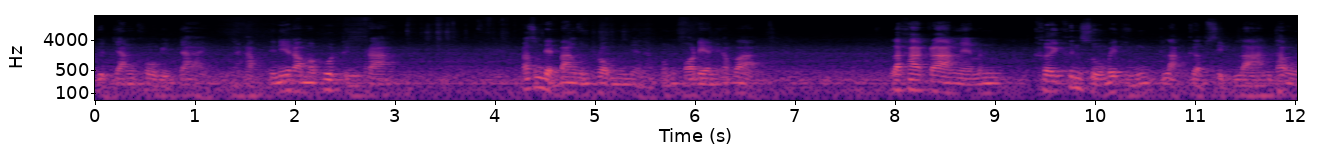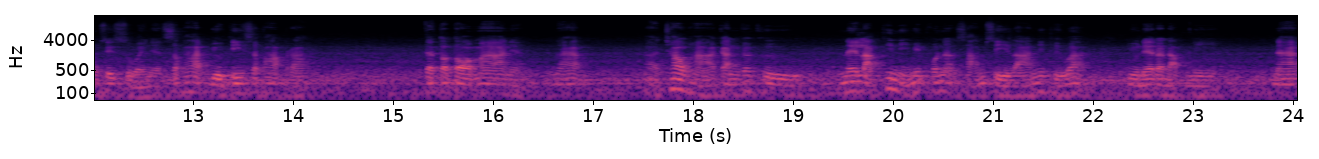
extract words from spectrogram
หยุดยั้งโควิดได้นะครับ ทีนี้เรามาพูดถึงพระ พระสมเด็จบางขุนพรหมเนี่ยนะผมขอเรียนครับว่า ราคากลางเนี่ยมันเคยขึ้นสูงไปถึงหลักเกือบ 10 ล้าน ถ้าองค์สวยๆเนี่ยสภาพอยู่ที่สภาพพระแต่ต่อๆมาเนี่ยนะครับเช่าหากันก็คือในหลักที่หนีไม่พ้นอะสามสี่ล้านนี่ถือว่า อยู่ในระดับนี้นะฮะ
